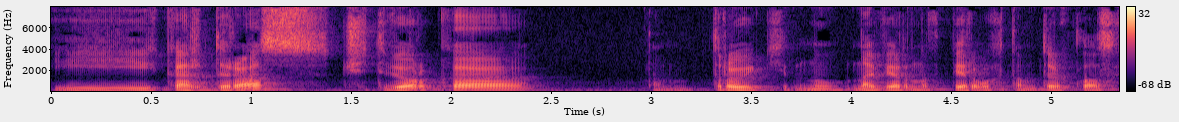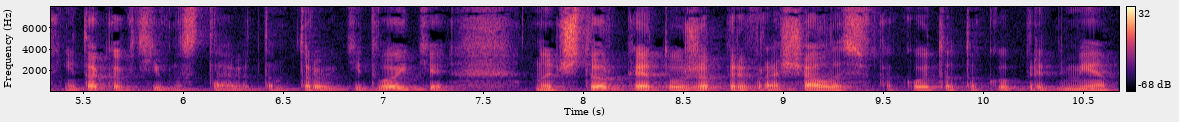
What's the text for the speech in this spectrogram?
И каждый раз четверка, там, тройки, ну, наверное, в первых там трех классах не так активно ставят, там, тройки, двойки, но четверка это уже превращалась в какой-то такой предмет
